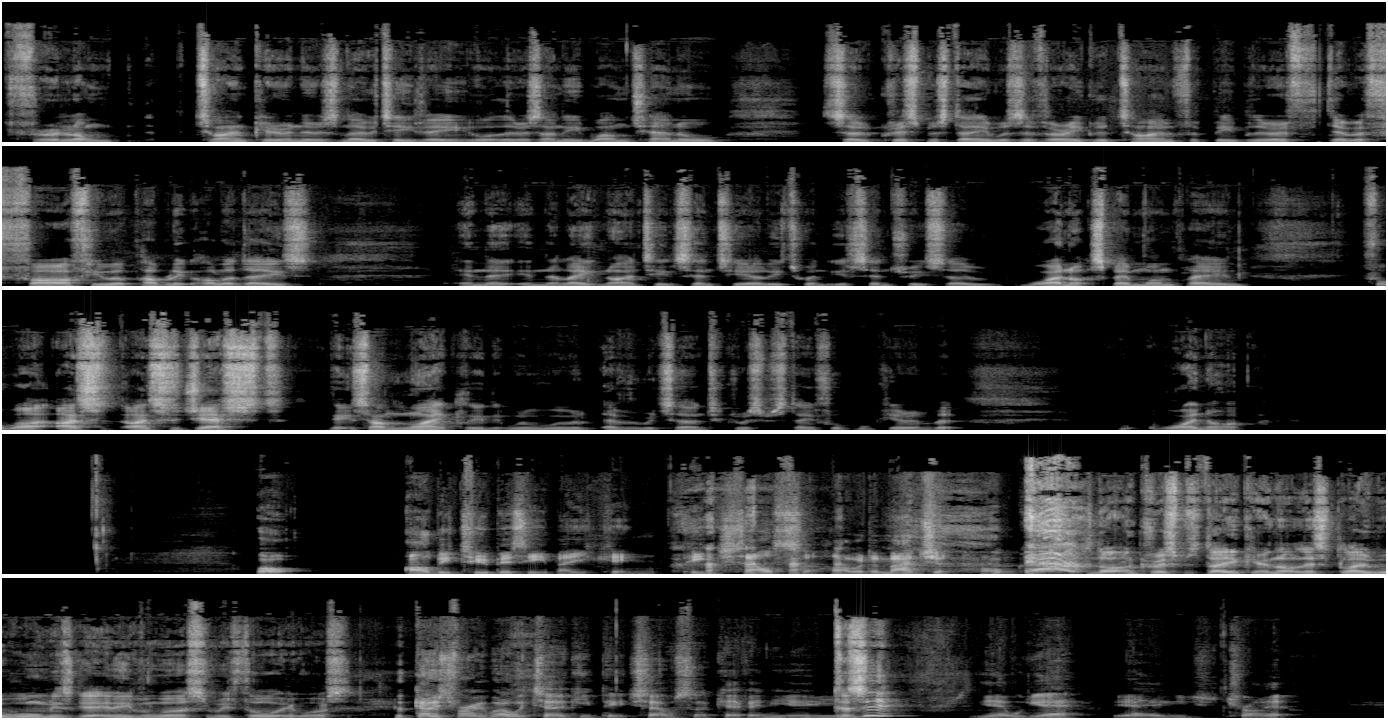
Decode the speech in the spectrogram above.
for a long time, Kieran. There was no TV or there was only one channel. So Christmas Day was a very good time for people. There were, there were far fewer public holidays in the in the late 19th century, early 20th century. So why not spend one playing football? I, I, I suggest that it's unlikely that we will ever return to Christmas Day football, Kieran, but why not? Well, I'll be too busy making peach salsa, I would imagine. not on Christmas Day, Kevin. Not unless global warming is getting even worse than we thought it was. it goes very well with turkey peach salsa, Kevin. You, you... Does it? Yeah, well, yeah, yeah. You should try it.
